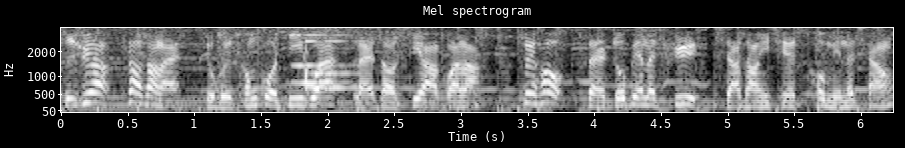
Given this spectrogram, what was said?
只需要跳上来就会通过第一关来到第二关了。最后在周边的区域加上一些透明的墙，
